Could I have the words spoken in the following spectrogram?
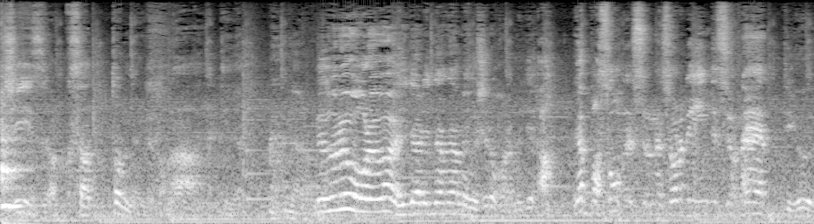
チーズは腐っとんねんけどな」って言う。でそれを俺は左斜め後ろから見て「あやっぱそうですよねそれでいいんですよね」っていう、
